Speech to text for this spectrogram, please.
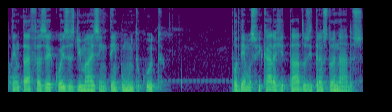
tentar fazer coisas demais em tempo muito curto, podemos ficar agitados e transtornados.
